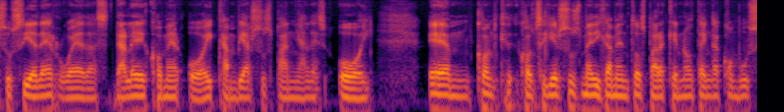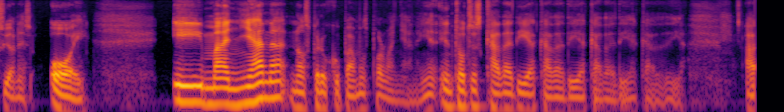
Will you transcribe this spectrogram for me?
su silla de ruedas, darle de comer hoy, cambiar sus pañales hoy, em, conseguir sus medicamentos para que no tenga convulsiones hoy. Y mañana nos preocupamos por mañana. Y entonces cada día, cada día, cada día, cada día. Uh,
